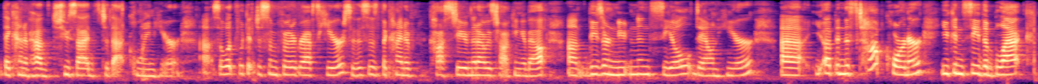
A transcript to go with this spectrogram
they kind of have two sides to that coin here. Uh, so let's look at just some photographs here. So this is the kind of costume that I was talking about. Um, these are Newton and Seale down here. Uh, up in this top corner, you can see the black,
